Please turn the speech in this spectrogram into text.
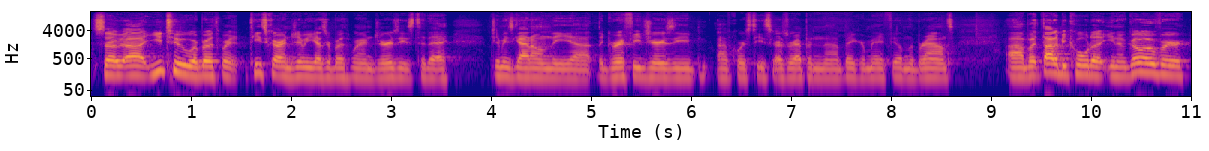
So uh, you two were both wearing T Scar and Jimmy. You guys are both wearing jerseys today. Jimmy's got on the uh, the Griffey jersey. Of course, T Scar's repping uh, Baker Mayfield and the Browns. Uh, but thought it'd be cool to you know go over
